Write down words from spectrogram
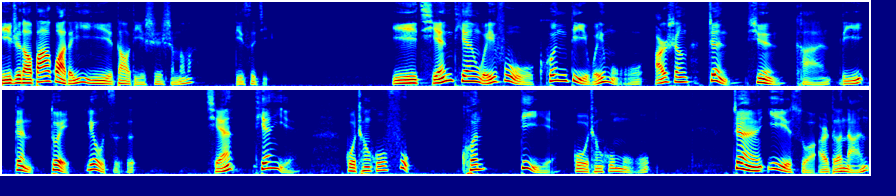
你知道八卦的意义到底是什么吗？第四集，以乾天为父，坤地为母，而生震、巽、坎、离、艮、兑六子。乾天也，故称呼父；坤地也，故称呼母。震一所而得男，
